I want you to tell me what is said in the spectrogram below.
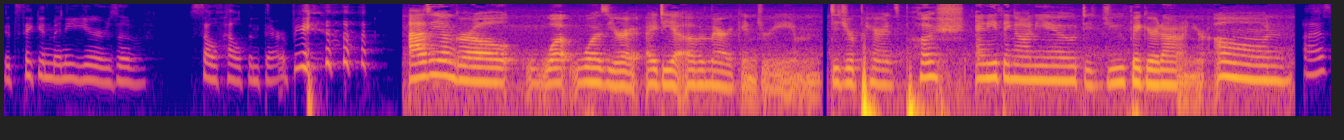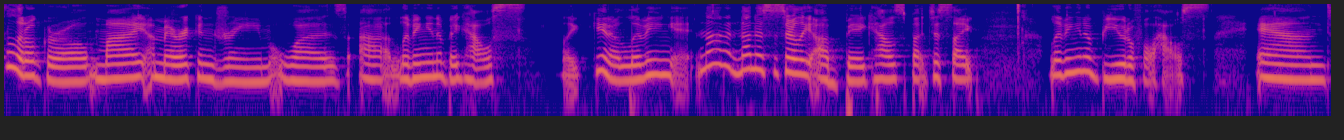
it's taken many years of self-help and therapy as a young girl what was your idea of american dream? Did your parents push anything on you? Did you figure it out on your own? As a little girl my american dream was uh, living in a big house like you know living not not necessarily a big house but just like living in a beautiful house and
